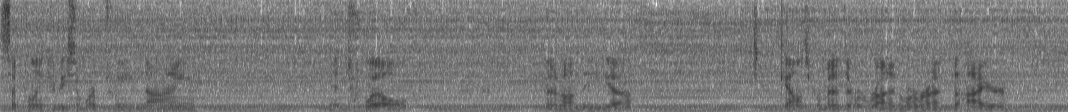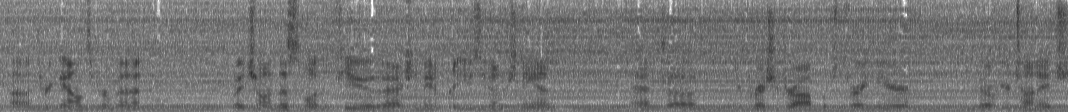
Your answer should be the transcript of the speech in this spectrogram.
subcooling could be somewhere between 9 and 12, depending on the uh, gallons per minute that we're running. We're running the higher uh, 3 gallons per minute, which on this is one of the few that I actually made it pretty easy to understand. At uh, pressure drop, which is right here, you go over to your tonnage,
